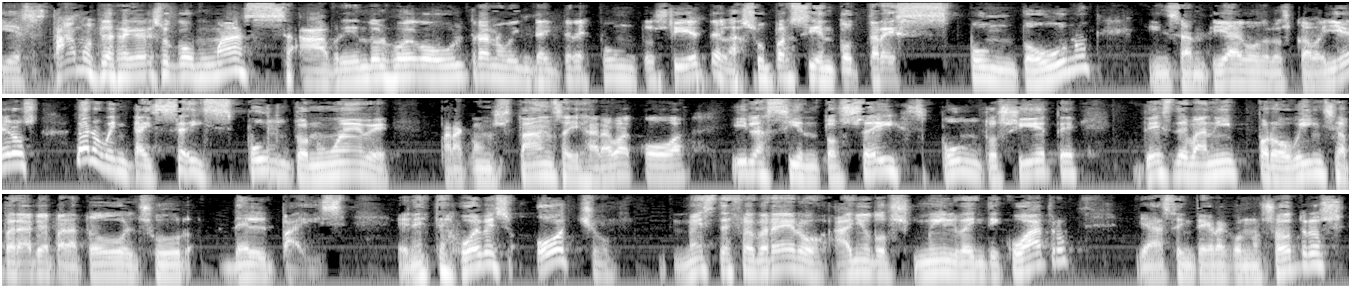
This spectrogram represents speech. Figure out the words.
y estamos de regreso con más, abriendo el juego Ultra 93.7, la Super 103.1 en Santiago de los Caballeros, la 96.9 para Constanza y Jarabacoa y la 106.7 desde Baní, provincia Peravia, para todo el sur del país. En este jueves 8, mes de febrero, año 2024, ya se integra con nosotros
